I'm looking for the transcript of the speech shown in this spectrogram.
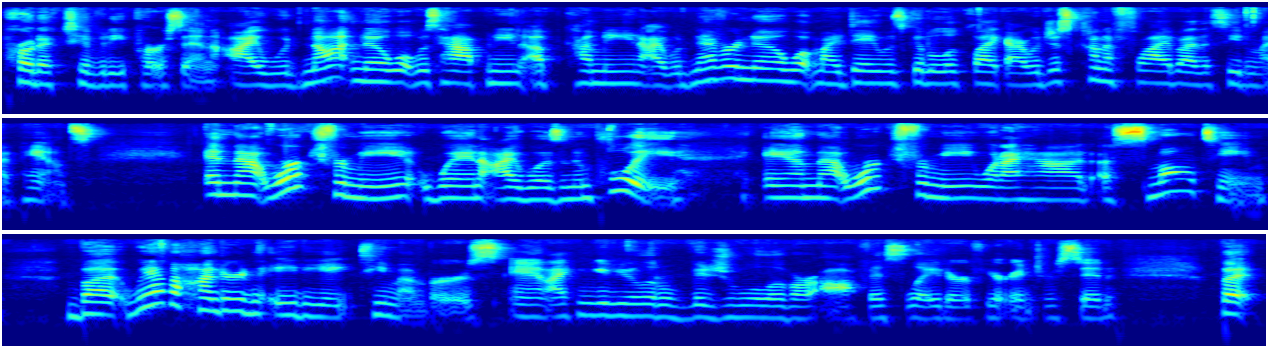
productivity person. I would not know what was happening upcoming. I would never know what my day was going to look like. I would just kind of fly by the seat of my pants. And that worked for me when I was an employee. And that worked for me when I had a small team. But we have 188 team members, and I can give you a little visual of our office later if you're interested. But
